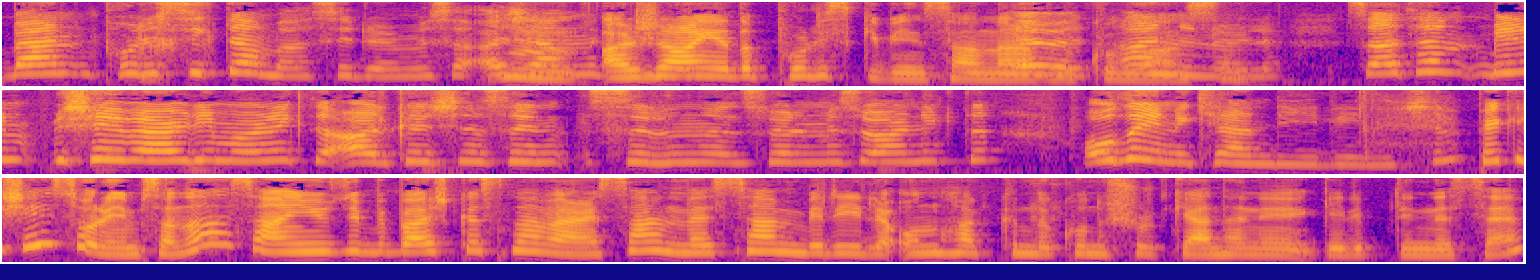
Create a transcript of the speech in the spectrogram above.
ben polislikten bahsediyorum. Mesela ajanlık Hmm, ajan gibi. ya da polis gibi insanlar bunu Evet kullansın. aynen öyle. Zaten benim bir şey verdiğim örnekte arkadaşın senin sırrını söylemesi örnekte o da yine kendi iyiliğin için. Peki şey sorayım sana. Sen yüzüğü bir başkasına versen ve sen biriyle onun hakkında konuşurken hani gelip dinlese.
